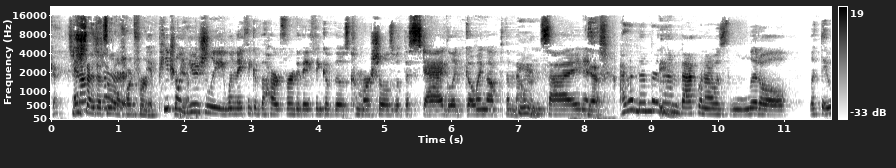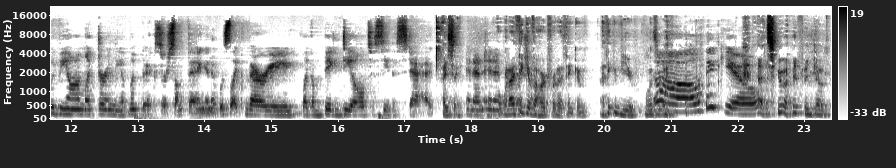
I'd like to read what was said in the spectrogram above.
Okay. So And just I'm so that's a little sure Hartford. People trivia. usually, when they think of the Hartford, do they think of those commercials with the stag like going up the mountainside. And Hmm. Yes. I remember them back when I was little. Like they would be on like during the Olympics or something, and it was like very like a big deal to see the stag. I see. In an, in a When I think of the Hartford, I think of I think of you. Oh, thank you. That's who I think of.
